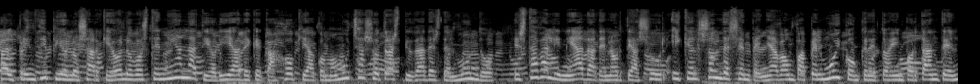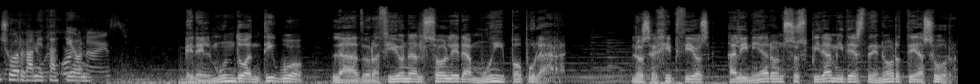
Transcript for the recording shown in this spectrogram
Al principio los arqueólogos tenían la teoría de que Cahokia, como muchas otras ciudades del mundo, estaba alineada de norte a sur y que el sol desempeñaba un papel muy concreto e importante en su organización. En el mundo antiguo, la adoración al sol era muy popular. Los egipcios alinearon sus pirámides de norte a sur,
